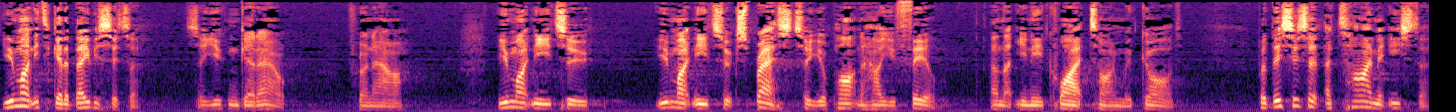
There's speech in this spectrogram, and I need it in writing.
You might need to get a babysitter so you can get out for an hour. You might need to, you might need to express to your partner how you feel and that you need quiet time with God. But this is a, a time at Easter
